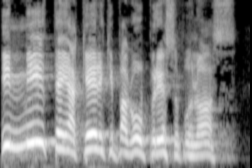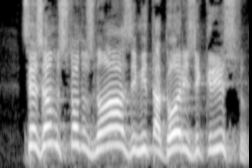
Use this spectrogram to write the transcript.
Imitem aquele que pagou o preço por nós. Sejamos todos nós imitadores de Cristo.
